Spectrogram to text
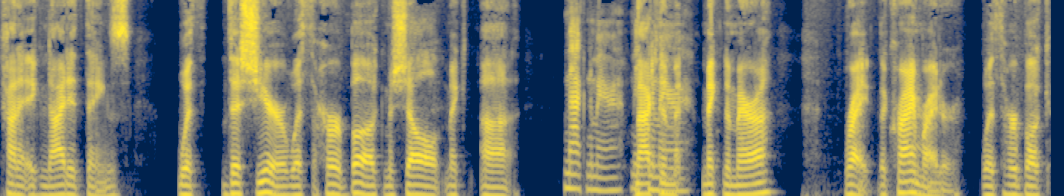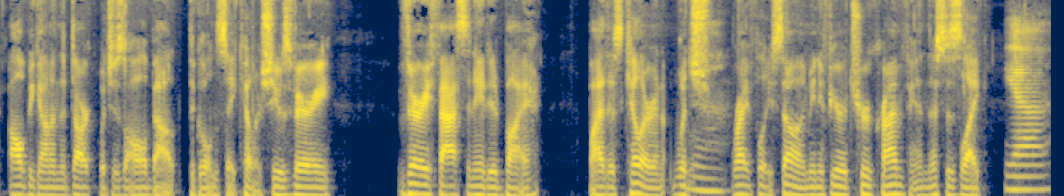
kind of ignited things with this year with her book michelle Mc, uh, McNamara, McNamara. McNamara. Right, the crime writer, with her book "I'll Be Gone in the Dark," which is all about the Golden State Killer. She was very, very fascinated by by this killer, and which Yeah. rightfully so. I mean, if you're a true crime fan, this is like Yeah.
